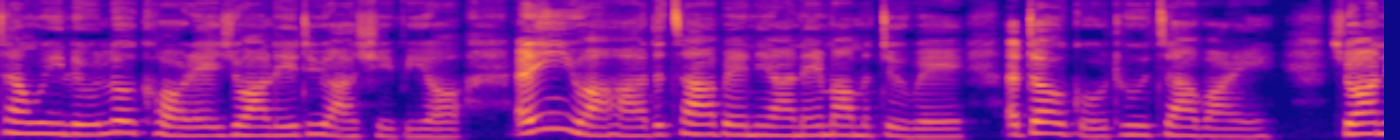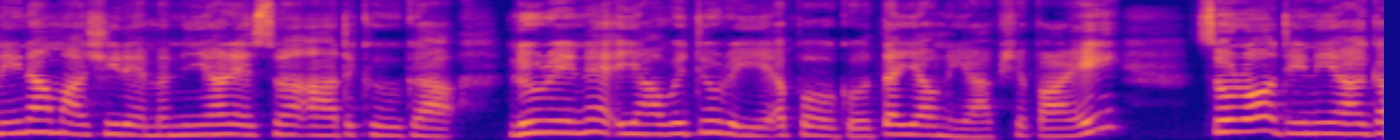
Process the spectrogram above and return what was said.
ချန်ဝီလူလို့ခေါ်တဲ့ရွာလေးတူရွာရှိပြီးတော့အဲ့ဒီရွာဟာတခြားဘယ်နေရာနဲ့မှမတူပဲအတော့ကိုထူးခြားပါတယ်။ရွာနီးနားမှာရှိတဲ့မမြင်ရတဲ့စွမ်းအားတစ်ခုကလူတွေနဲ့အရာဝတ္ထုတွေရဲ့အပေါ်ကိုတက်ရောက်နေတာဖြစ်ပါတယ်။ဆိုတော့ဒီနေရာက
